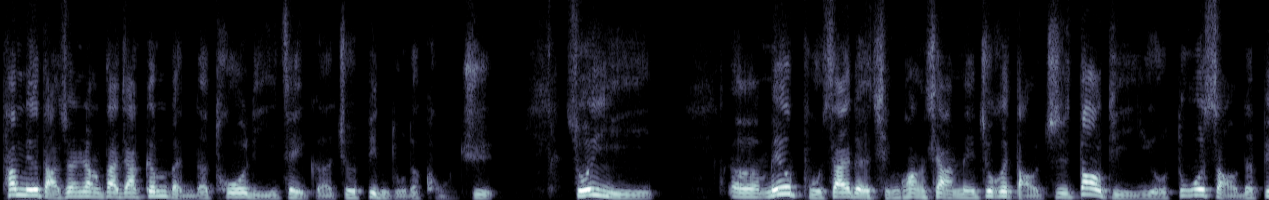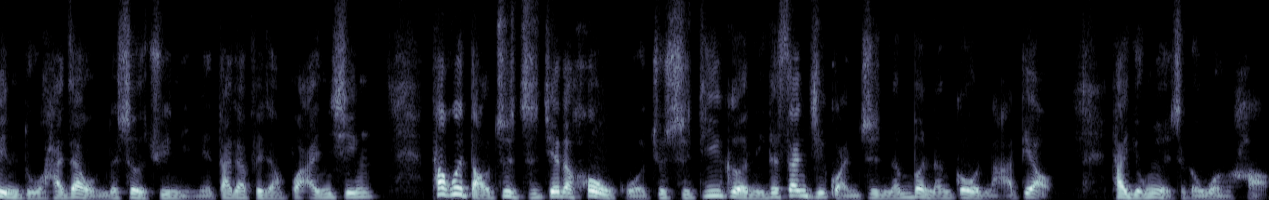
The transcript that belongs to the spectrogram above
它没有打算让大家根本的脱离这个就是病毒的恐惧，所以。呃，没有普筛的情况下面，就会导致到底有多少的病毒还在我们的社区里面，大家非常不安心。它会导致直接的后果就是，第一个，你的三级管制能不能够拿掉，它永远是个问号；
